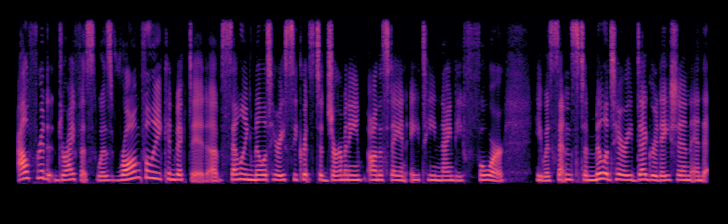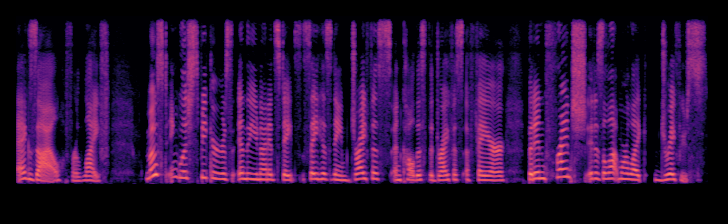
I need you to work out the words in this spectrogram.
Alfred Dreyfus was wrongfully convicted of selling military secrets to Germany on this day in 1894. He was sentenced to military degradation and exile for life. Most English speakers in the United States say his name Dreyfus and call this the Dreyfus Affair, but in French, it is a lot more like Dreyfus.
